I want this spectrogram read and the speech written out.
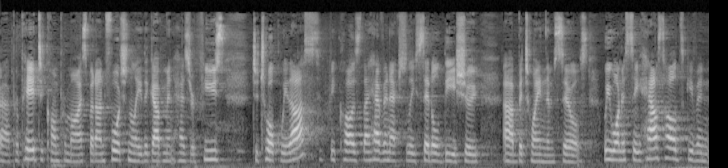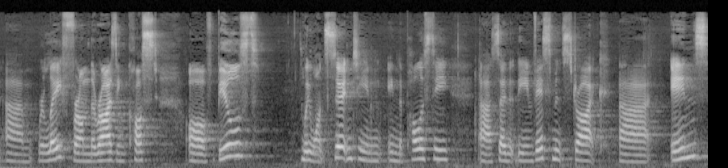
uh, prepared to compromise, but unfortunately the government has refused to talk with us because they haven't actually settled the issue uh, between themselves. We want to see households given um, relief from the rising cost of bills. We want certainty in, in the policy uh, so that the investment strike uh, ends,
